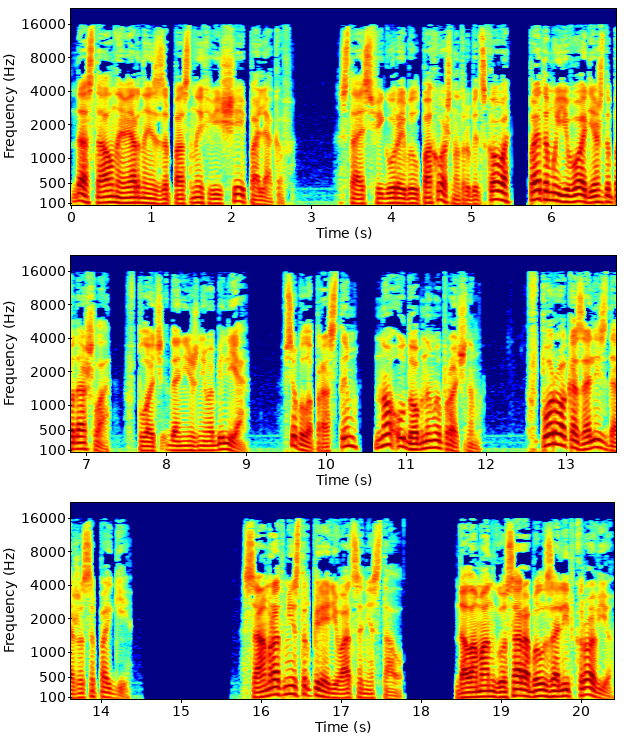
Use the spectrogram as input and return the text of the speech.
Достал, наверное, из запасных вещей поляков. Стась фигурой был похож на Трубецкого, поэтому его одежда подошла, вплоть до нижнего белья. Все было простым, но удобным и прочным. Впору оказались даже сапоги. Сам ратмистр переодеваться не стал. Даламан гусара был залит кровью.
